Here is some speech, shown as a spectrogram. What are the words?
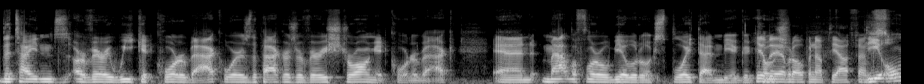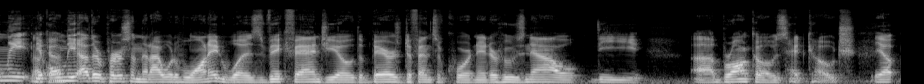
the Titans are very weak at quarterback, whereas the Packers are very strong at quarterback. And Matt Lafleur will be able to exploit that and be a good he'll coach. be able to open up the offense. the only the Okay. only other person that I would have wanted was Vic Fangio, the Bears defensive coordinator, who's now the uh, Broncos head coach. Yep,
